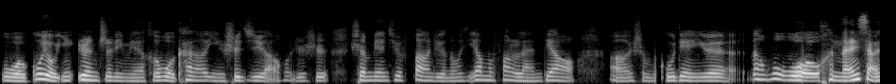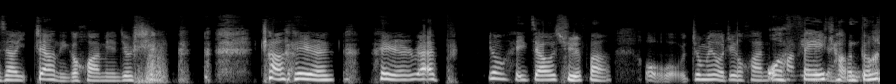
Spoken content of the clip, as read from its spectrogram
我固有认认知里面和我看到影视剧啊，或者是身边去放这个东西，要么放蓝调啊，什么古典音乐，那我我很难想象这样的一个画面，就是 唱黑人黑人 rap。用黑胶去放，我我就没有这个画面。我，非常多，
